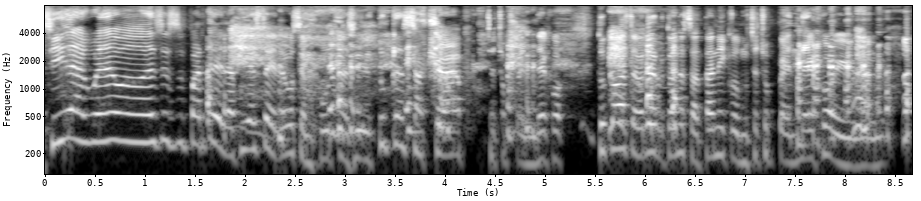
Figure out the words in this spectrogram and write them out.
Sí, a huevo, esa es parte de la fiesta y luego se emputan así, tú qué haces acá, muchacho pendejo, tú acabas de ver de rituales satánicos, muchacho pendejo y...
